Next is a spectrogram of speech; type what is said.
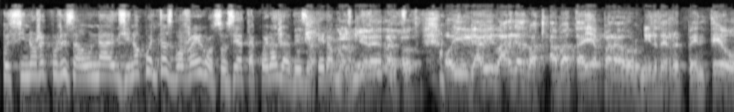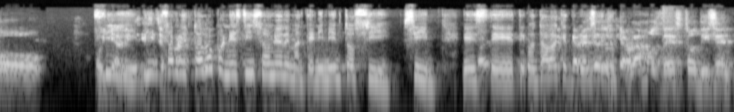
pues si no recurres a una, si no cuentas borregos, o sea, ¿te acuerdas desde que éramos? Cualquiera de las dos. Oye, Gaby Vargas a batalla para dormir de repente o Sí, sobre todo con este insomnio de mantenimiento, sí, sí. Este, te contaba que... A veces los que hablamos de esto dicen,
